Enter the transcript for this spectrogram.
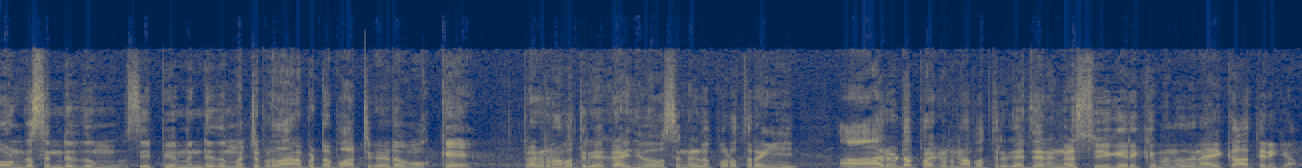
കോൺഗ്രസിന്റെതും സി പി എമ്മിന്റെതും മറ്റ് പ്രധാനപ്പെട്ട പാർട്ടികളുടെയും ഒക്കെ പ്രകടന പത്രിക കഴിഞ്ഞ ദിവസങ്ങളിൽ പുറത്തിറങ്ങി. ആരുടെ പ്രകടന പത്രിക ജനങ്ങൾ സ്വീകരിക്കുമെന്നതിനായി കാത്തിരിക്കാം.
